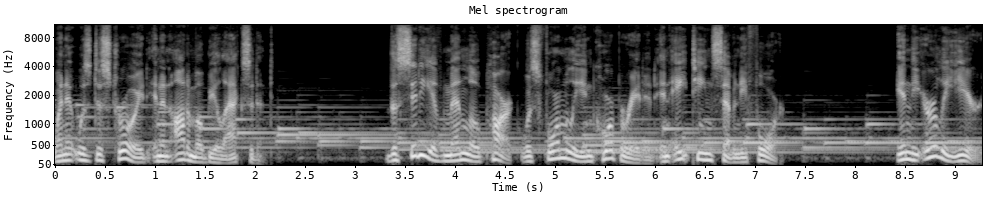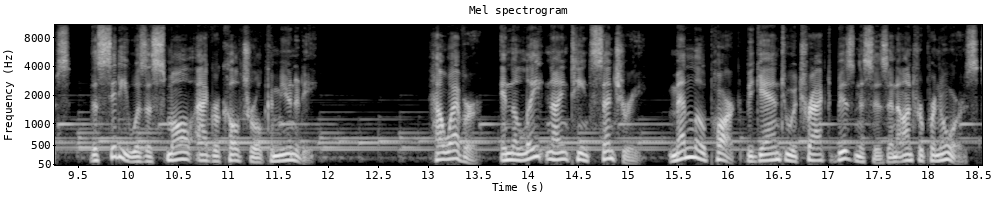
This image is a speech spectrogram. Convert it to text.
when it was destroyed in an automobile accident. The city of Menlo Park was formally incorporated in 1874. In the early years, the city was a small agricultural community. However, in the late 19th century, Menlo Park began to attract businesses and entrepreneurs,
